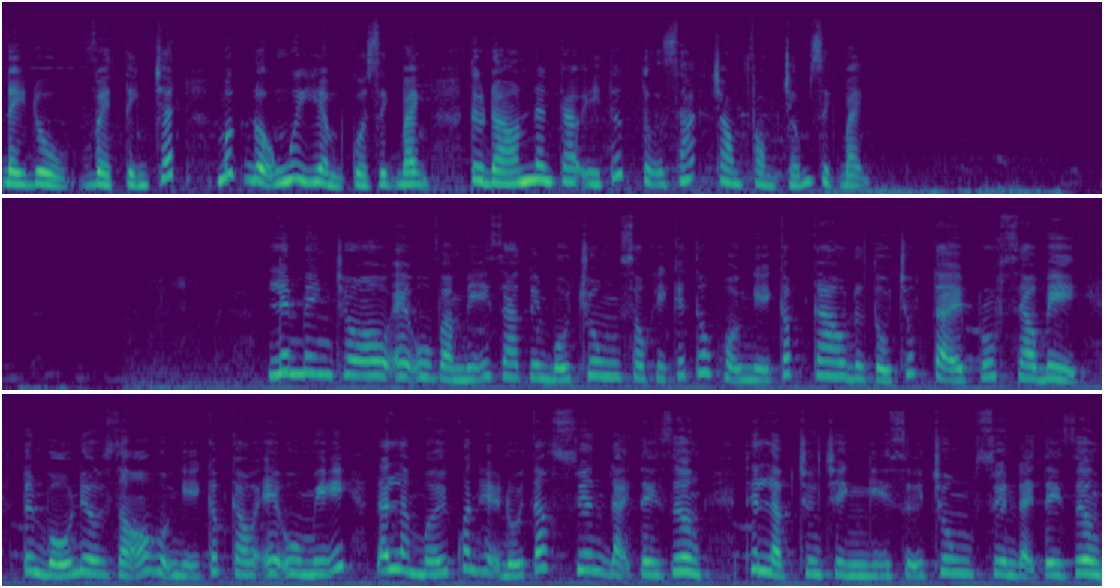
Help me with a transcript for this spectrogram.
đầy đủ về tính chất, mức độ nguy hiểm của dịch bệnh, từ đó nâng cao ý thức tự giác trong phòng chống dịch bệnh. Liên minh châu Âu, EU và Mỹ ra tuyên bố chung sau khi kết thúc hội nghị cấp cao được tổ chức tại Brussels, Bỉ. Tuyên bố nêu rõ hội nghị cấp cao EU-Mỹ đã làm mới quan hệ đối tác xuyên Đại Tây Dương, thiết lập chương trình nghị sự chung xuyên Đại Tây Dương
